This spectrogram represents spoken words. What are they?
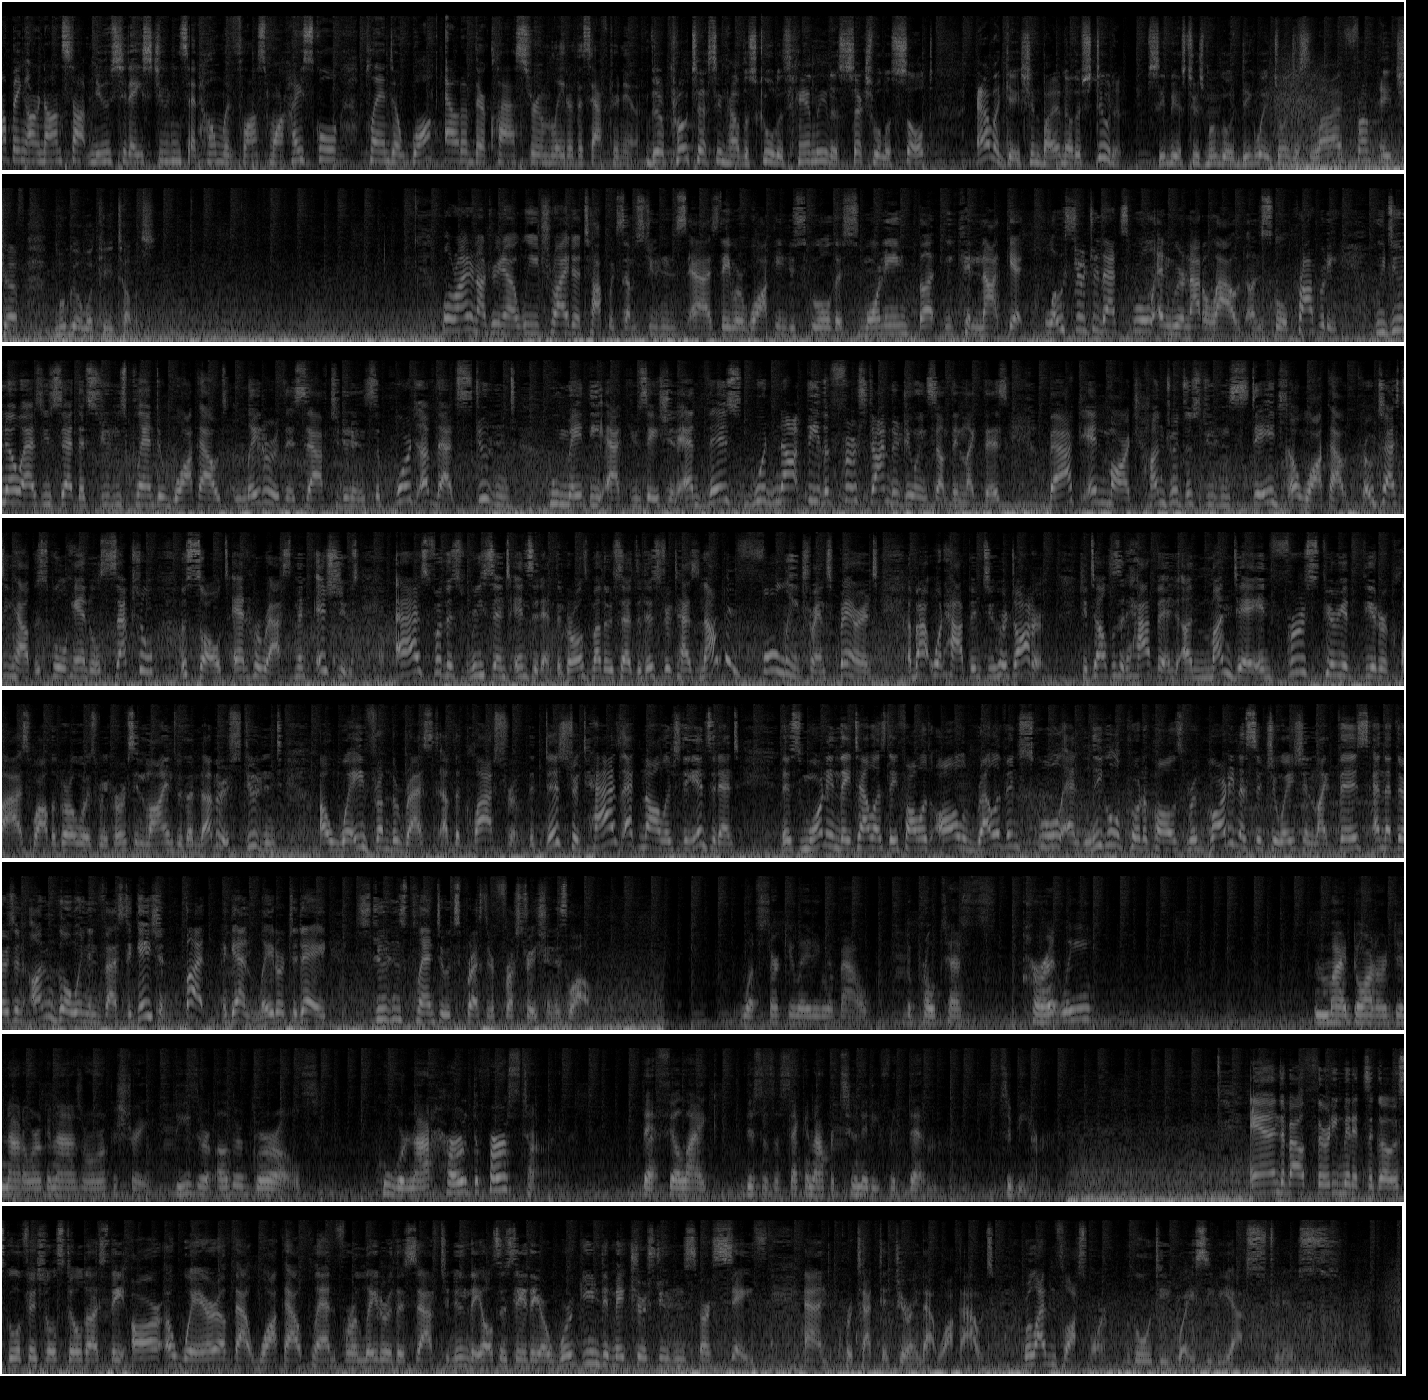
Stopping our nonstop news today, students at Homewood Flossmoor High School plan to walk out of their classroom later this afternoon. They're protesting how the school is handling a sexual assault allegation by another student. CBS 2's Mugo Odigwe joins us live from HF. Mugo, what can you tell us? Well, Ryan and Audrina, we tried to talk with some students as they were walking to school this morning, but we cannot get closer to that school and we're not allowed on school property. We do know, as you said, that students plan to walk out later this afternoon in support of that student who made the accusation. And this would not be the first time they're doing something like this. Back in March, hundreds of students staged a walkout protesting how the school handles sexual assault and harassment issues. As for this recent incident, the girl's mother says the district has not been fully transparent about what happened to her daughter. She tells us it happened on Monday in first period theater class while the girl was rehearsing lines with another student away from the rest of the classroom. The district has acknowledged the incident. This morning, they tell us they followed all relevant school and legal protocols regarding a situation like this and that there's an ongoing investigation. But again, later today, students plan to express their frustration as well what's circulating about the protests currently, my daughter did not organize or orchestrate. These are other girls who were not heard the first time that feel like this is a second opportunity for them to be heard. And about 30 minutes ago, school officials told us they are aware of that walkout plan for later this afternoon. They also say they are working to make sure students are safe and protected during that walkout. We're live in Flossmoor. Mugo Odigwe, CBS 2 News.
